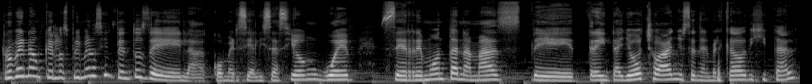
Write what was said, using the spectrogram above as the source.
Rubén, aunque los primeros intentos de la comercialización web se remontan a más de 38 años en el mercado digital,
